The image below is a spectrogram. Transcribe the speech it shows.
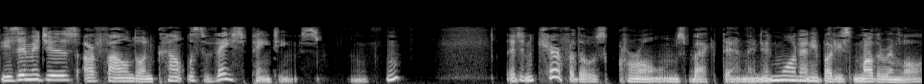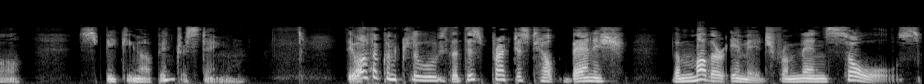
These images are found on countless vase paintings. Mm-hmm. They didn't care for those crones back then. They didn't want anybody's mother-in-law speaking up. Interesting. The author concludes that this practice helped banish the mother image from men's souls.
